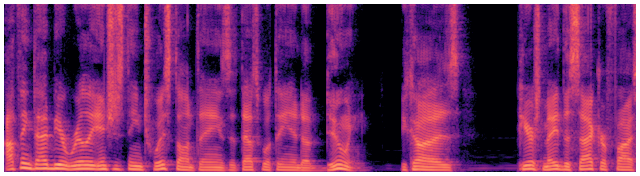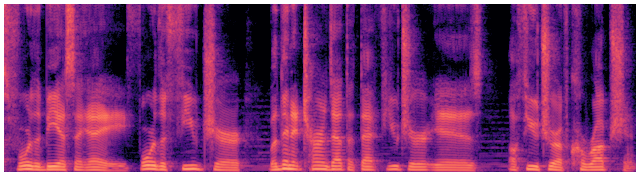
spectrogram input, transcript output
I think that'd be a really interesting twist on things if that's what they end up doing. Because Piers made the sacrifice for the BSAA, for the future, but then it turns out that that future is a future of corruption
